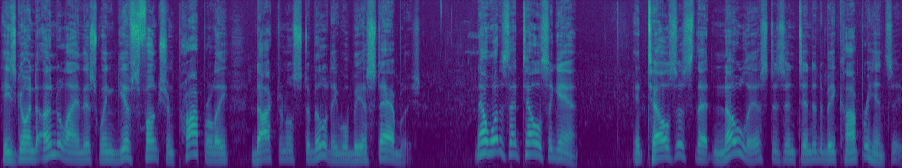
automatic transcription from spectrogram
He's going to underline this when gifts function properly, doctrinal stability will be established. Now, what does that tell us again? It tells us that no list is intended to be comprehensive.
